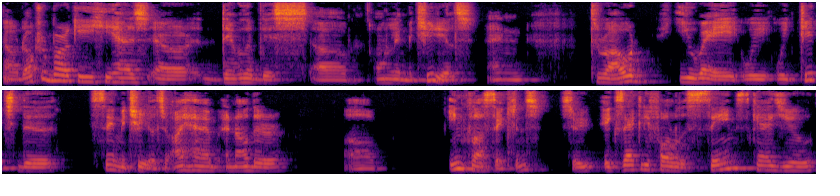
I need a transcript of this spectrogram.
now Dr. Barkey he has uh, developed this uh, online materials and throughout UA we, we teach the same material. So I have another uh, in-class sections. So exactly follow the same schedule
